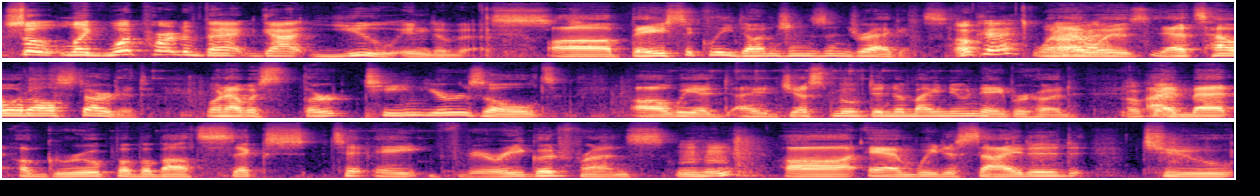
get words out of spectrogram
So like, what part of that got you into this? uh, basically dungeons and dragons okay. when all I right. was that's how it all started. When I was 13 years old, uh, we had I had just moved into my new neighborhood. Okay. I met a group of about six to eight very good friends, mm-hmm. uh, and we decided to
